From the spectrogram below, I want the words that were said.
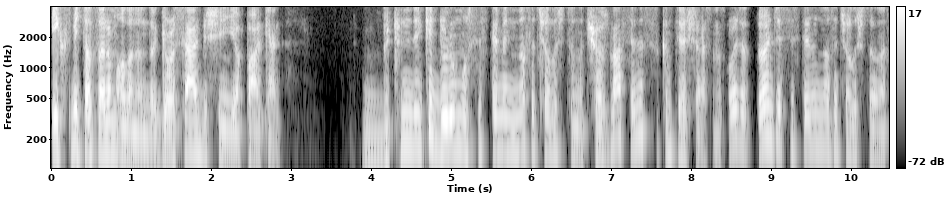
X bir tasarım alanında görsel bir şey yaparken bütündeki durumu, sistemin nasıl çalıştığını çözmezseniz sıkıntı yaşarsınız. O yüzden önce sistemin nasıl çalıştığını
